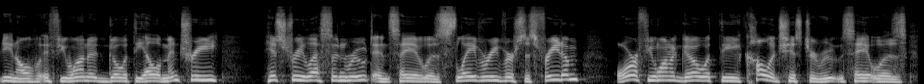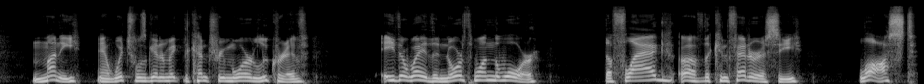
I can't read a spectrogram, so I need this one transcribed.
you know, if you want to go with the elementary history lesson route and say it was slavery versus freedom, or if you want to go with the college history route and say it was money and which was going to make the country more lucrative, either way, the North won the war. The flag of the Confederacy lost.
